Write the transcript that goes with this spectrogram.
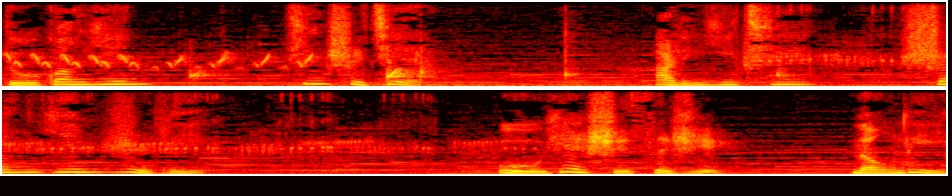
读光阴，听世界。二零一七声音日历，五月十四日，农历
